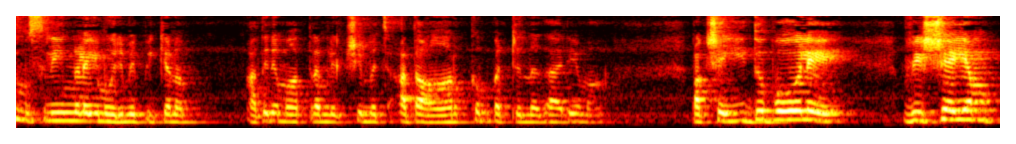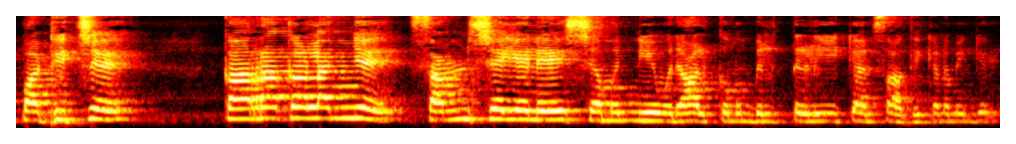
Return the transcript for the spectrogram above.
മുസ്ലിങ്ങളെയും ഒരുമിപ്പിക്കണം. അതിന് മാത്രം ലക്ഷ്യം വെച്ച് അത് ആർക്കും പറ്റുന്ന കാര്യമാണ് പക്ഷെ ഇതുപോലെ വിഷയം പഠിച്ച് കറകളഞ്ഞ് സംശയലേശമന്യേ ഒരാൾക്ക് മുമ്പിൽ തെളിയിക്കാൻ സാധിക്കണമെങ്കിൽ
